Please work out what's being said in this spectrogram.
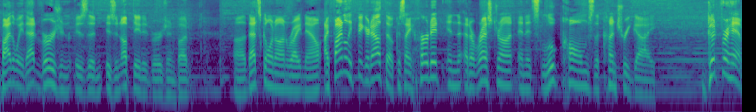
By the way, that version is the is an updated version, but uh, that's going on right now. I finally figured out though because I heard it in at a restaurant, and it's Luke Combs, the country guy. Good for him.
